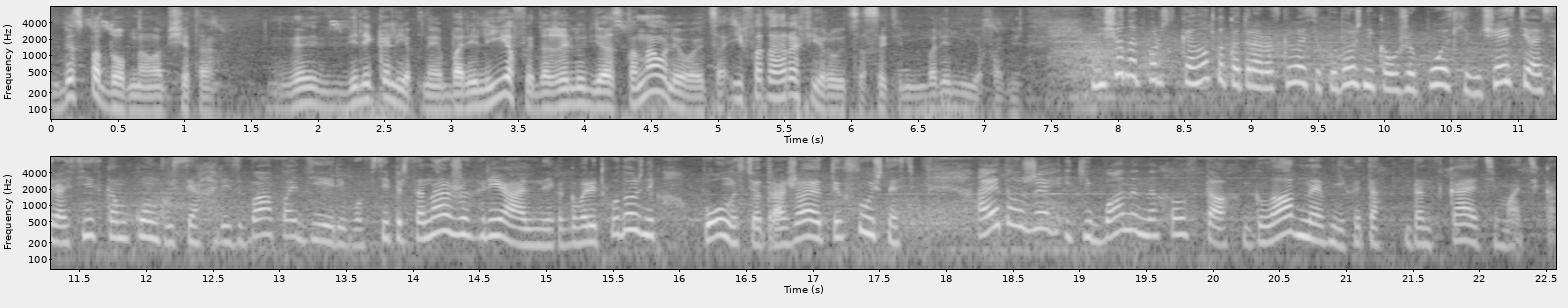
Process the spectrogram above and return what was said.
Бесподобно вообще-то великолепные барельефы, даже люди останавливаются и фотографируются с этими барельефами. Еще одна творческая нотка, которая раскрылась у художника уже после участия в всероссийском конкурсе «Резьба по дереву». Все персонажи реальные, как говорит художник, полностью отражают их сущность. А это уже икебаны на холстах. Главное в них – это донская тематика.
